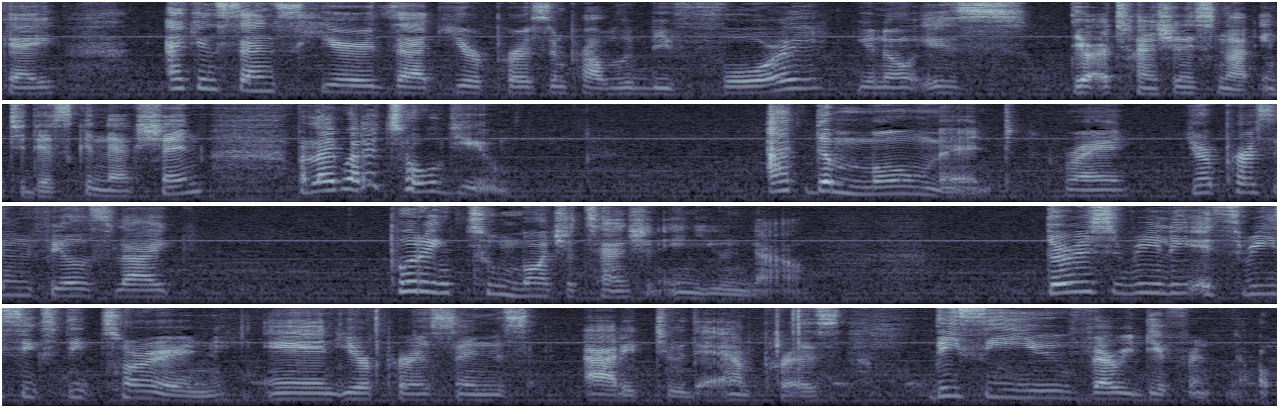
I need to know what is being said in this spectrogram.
okay? I can sense here that your person probably before, you know, is their attention is not into this connection. But like what I told you, at the moment, right, your person feels like putting too much attention in you now. There is really a 360 turn in your person's attitude, the Empress. They see you very different now.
